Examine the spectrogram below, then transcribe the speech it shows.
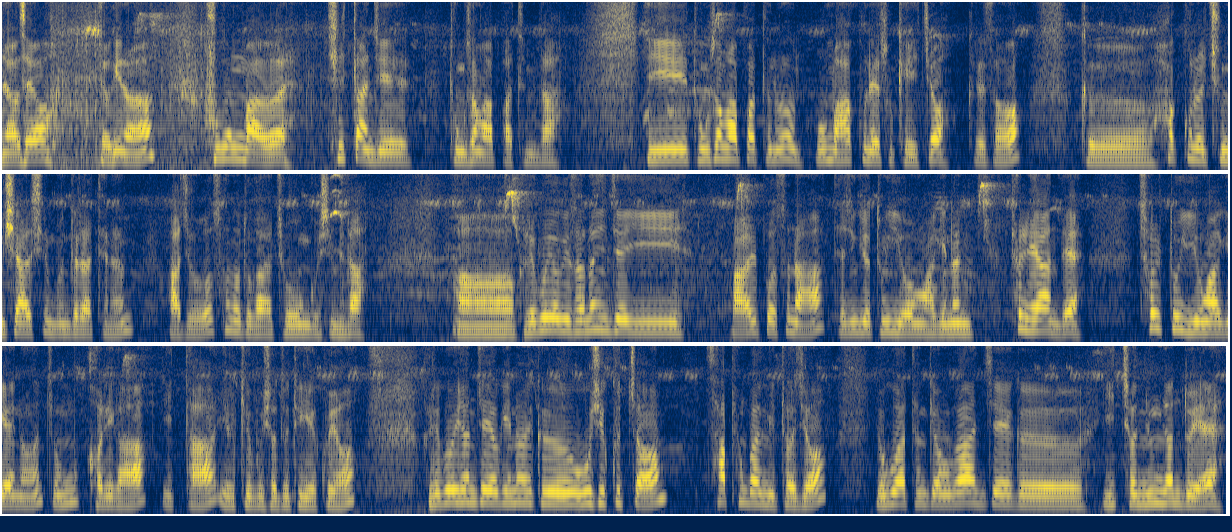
안녕하세요. 여기는 후곡마을 7단지 동성아파트입니다. 이 동성아파트는 오마학군에 속해 있죠. 그래서 그 학군을 중시하시는 분들한테는 아주 선호도가 좋은 곳입니다. 어, 그리고 여기서는 이제 이 마을버스나 대중교통 이용하기는 편리한데 철도 이용하기에는 좀 거리가 있다 이렇게 보셔도 되겠고요. 그리고 현재 여기는 그 59.4평방미터죠. 요거 같은 경우가 이제 그 2006년도에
